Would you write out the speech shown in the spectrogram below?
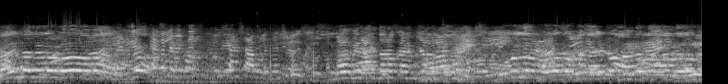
లైన్లో నిలబడు, అబ్బా, కూర్చో. మొగలు, మొగలు ఒక లైన్, ఆడవాళ్ళు ఒక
